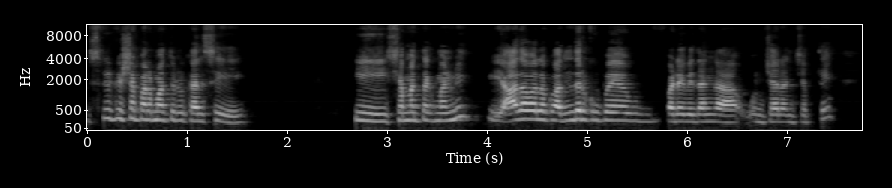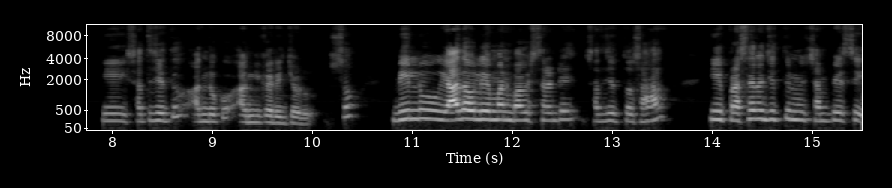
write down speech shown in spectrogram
శ్రీకృష్ణ పరమాత్ముడు కలిసి ఈ శమంతకమణి ఈ యాదవులకు అందరికి ఉపయోగపడే విధంగా ఉంచాలని చెప్తే ఈ సత్యజిత్ అందుకు అంగీకరించాడు. సో వీళ్ళు యాదవులు ఏమని భావిస్తారంటే సత్యజిత్తో సహా ఈ ప్రసేనజిత్తును చంపేసి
